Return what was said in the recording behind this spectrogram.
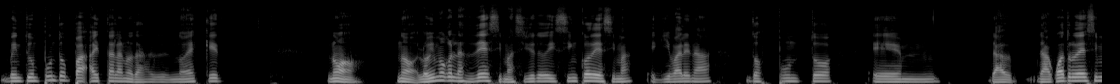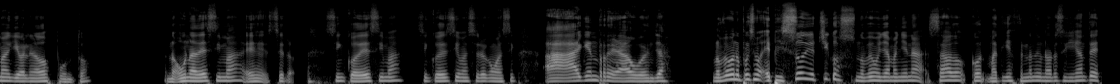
21 puntos, pa, ahí está la nota. No es que. No, no, lo mismo con las décimas. Si yo te doy 5 décimas, equivalen a 2 puntos. Eh, da, 4 décimas equivalen a 2 puntos. No, una décima es 5 décimas, 5 décimas 0,5. Ah, qué enredado, ya. Nos vemos en el próximo episodio, chicos. Nos vemos ya mañana sábado con Matías Fernández, un abrazo gigante.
